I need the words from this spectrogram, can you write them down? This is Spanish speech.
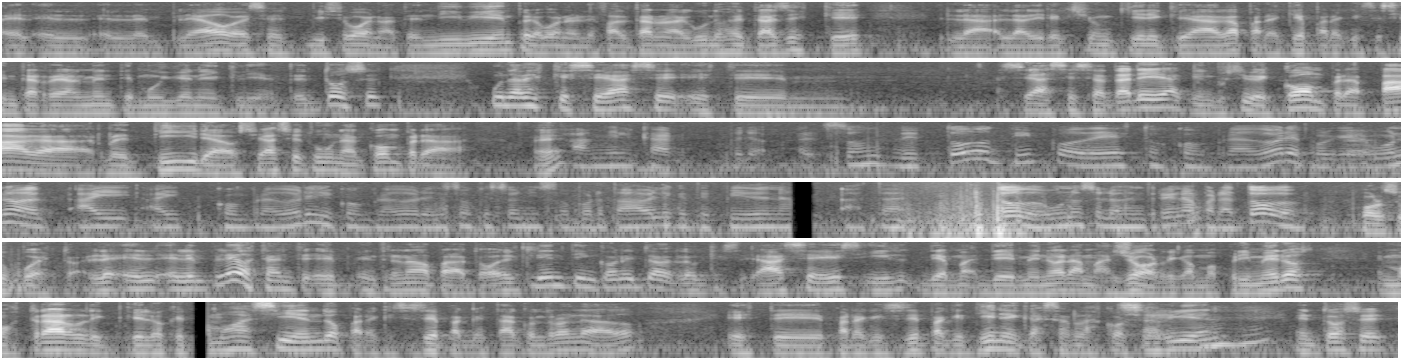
el, empleado a veces dice, bueno, atendí bien, pero bueno, le faltaron algunos detalles que la, dirección quiere que haga, ¿para qué? Para que se sienta realmente muy bien el cliente. Entonces, una vez que se hace, este, se hace esa tarea, que inclusive compra, paga, retira, o se hace toda una compra... ¿eh? Amilcar, pero son de todo tipo de estos compradores, porque uno hay, hay compradores y compradores, esos que son insoportables, que te piden hasta todo, uno se los entrena para todo. Por supuesto, el, empleo está entrenado para todo. El cliente incógnito lo que hace es ir de, menor a mayor, digamos. Primero mostrarle qué es lo que estamos haciendo para que se sepa que está controlado, este, para que se sepa que tiene que hacer las cosas bien. Entonces,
